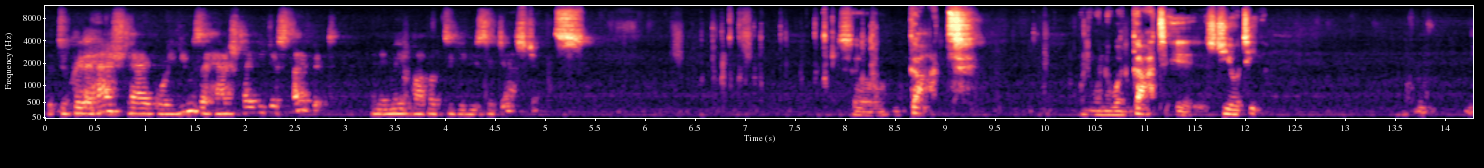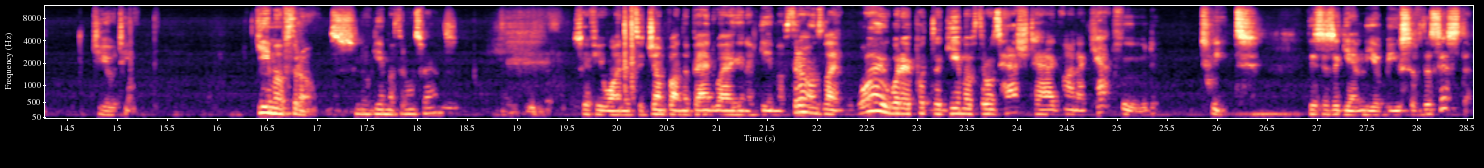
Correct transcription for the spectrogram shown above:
But to create a hashtag or use a hashtag, you just type it, and it may pop up to give you suggestions. So, GOT. Anyone know what GOT is? G-O-T. G-O-T. Game of Thrones. No Game of Thrones fans? So if you wanted to jump on the bandwagon of Game of Thrones, like, why would I put the Game of Thrones hashtag on a cat food tweet? This is again the abuse of the system.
